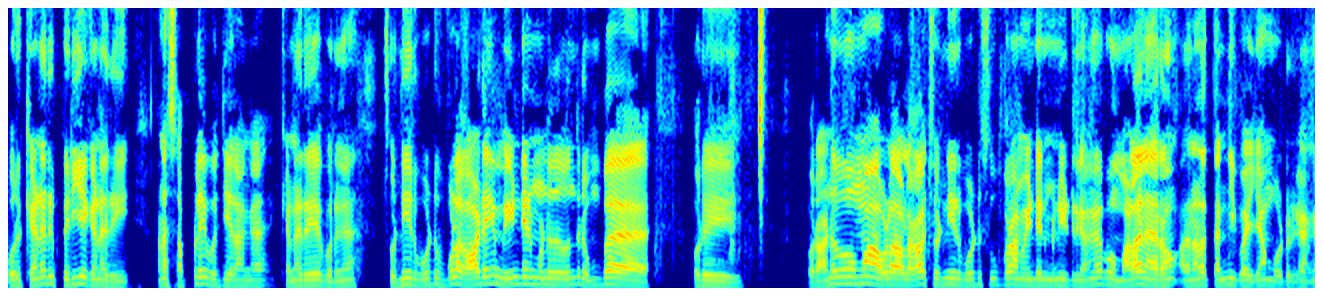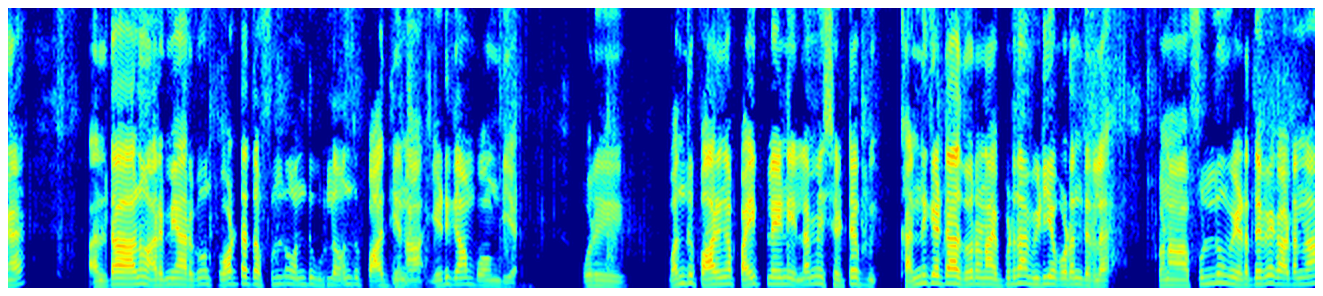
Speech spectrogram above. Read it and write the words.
ஒரு கிணறு பெரிய கிணறு. ஆனால் சப்ளை பற்றியலாங்க கிணறே பாருங்கள் சொன்னீர் போட்டு இவ்வளோ காடையும் மெயின்டைன் பண்ணது வந்து ரொம்ப ஒரு ஒரு அனுபவமாக அவ்வளோ அழகாக சொன்னீர் போட்டு சூப்பராக மெயின்டைன் பண்ணிகிட்டு இருக்காங்க. இப்போ மழை நேரம் அதனால் தண்ணி பாய்க்காமல் போட்டிருக்காங்க. அதுட்டாலும் அருமையாக இருக்கும். தோட்டத்தை ஃபுல்லும் வந்து உள்ளே வந்து பார்த்தீங்கன்னா எடுக்காமல் போக முடியாது ஒரு வந்து பாருங்கள் பைப் லைன் எல்லாமே செட்டப்பு கண்ணு கேட்டால் தூரம். நான் இப்படி தான் வீடியோ போடன்னு தெரில இப்போ நான் ஃபுல்லும் இடத்தவே காட்டேன்னா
